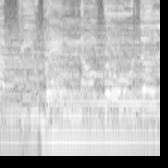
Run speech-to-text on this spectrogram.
happy when I rode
